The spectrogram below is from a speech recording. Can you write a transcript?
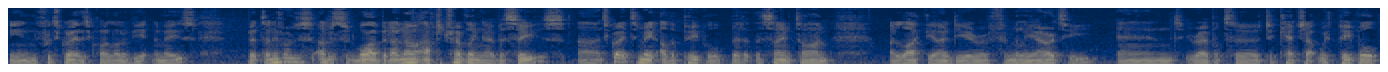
in Footscray, there's quite a lot of Vietnamese but I never understood why. But I know after travelling overseas, it's great to meet other people, but at the same time, I like the idea of familiarity and you're able to, to catch up with people,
